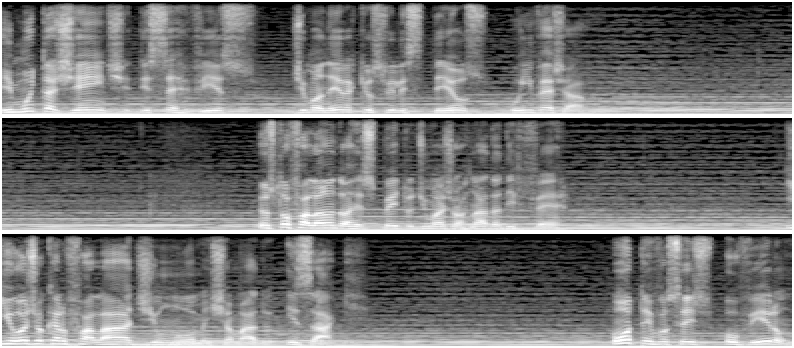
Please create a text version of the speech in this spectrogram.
e muita gente de serviço, de maneira que os filisteus o invejavam. Eu estou falando a respeito de uma jornada de fé. E hoje eu quero falar de um homem chamado Isaac. Ontem vocês ouviram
